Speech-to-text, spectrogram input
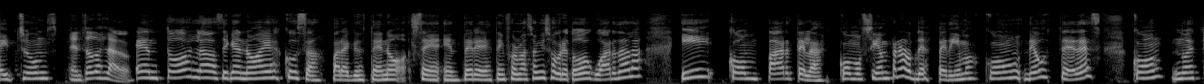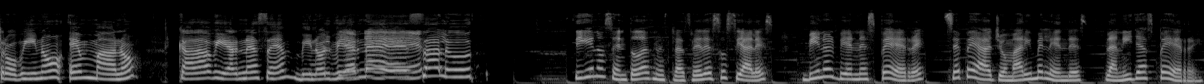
iTunes. En todos lados. En todos lados. Así que no hay excusa para que usted no se entere de esta información y sobre todo guárdala y compártela. Como siempre nos despedimos con, de ustedes con nuestro vino en mano cada viernes en Vino el Viernes. ¡Salud! Síguenos en todas nuestras redes sociales, Vino el Viernes PR, CPA Yomari Meléndez, Planillas PR.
